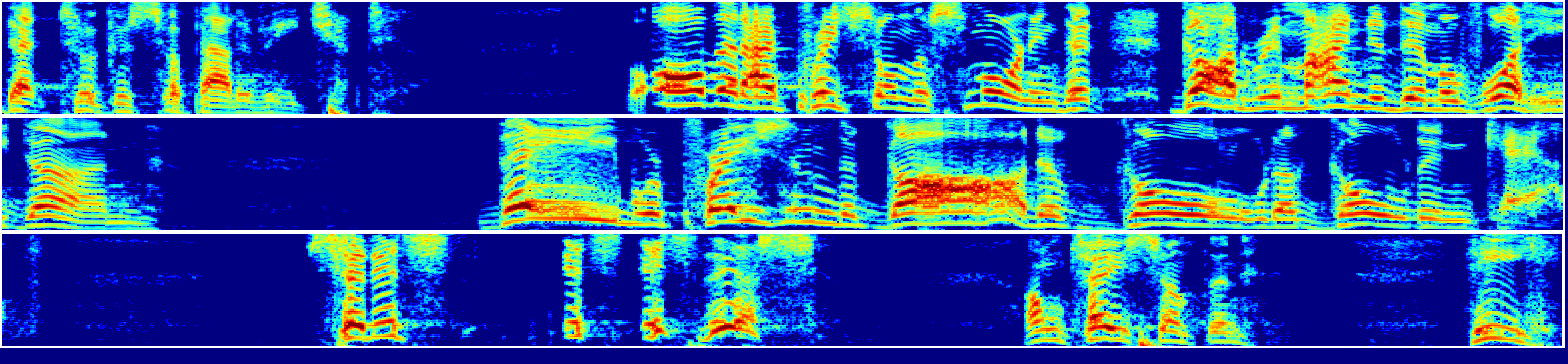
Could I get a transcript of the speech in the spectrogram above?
that took us up out of Egypt. All that I preached on this morning, that God reminded them of what He done. They were praising the God of gold, a golden calf. Said it's it's it's this. I'm gonna tell you something. He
